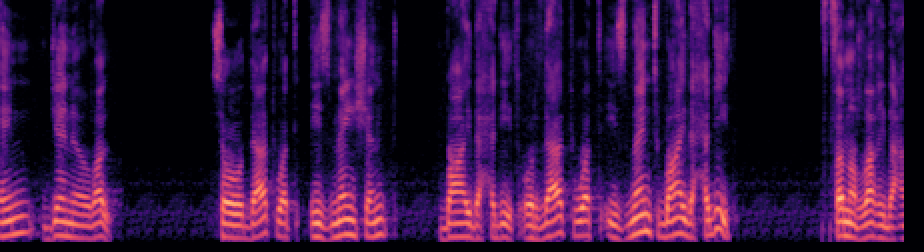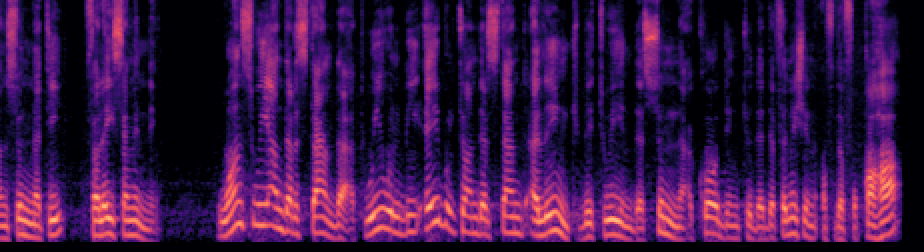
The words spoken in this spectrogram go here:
in general. So that what is mentioned by the hadith, or that what is meant by the hadith. فَمَنْ رَغِبَ عَنْ سُنَّتِي فَلَيْسَ مِنِّي Once we understand that, we will be able to understand a link between the sunnah according to the definition of the fuqaha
